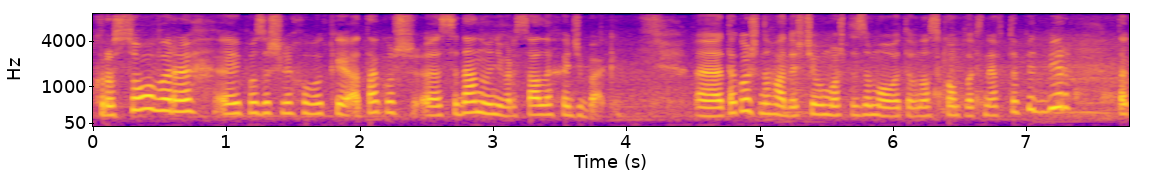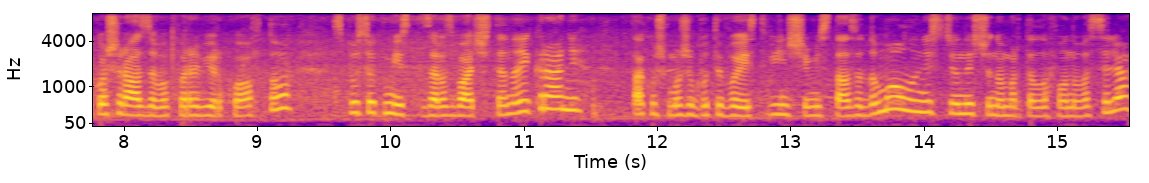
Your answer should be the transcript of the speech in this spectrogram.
кросовери, е, позашляховики, а також е, седани, універсали, хетчбеки. Е, Також нагадую, що ви можете замовити у нас комплексний автопідбір, також разову перевірку авто. Список міст зараз бачите на екрані. Також може бути виїзд в інші міста за домовленістю. Нижче номер телефону Василя.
